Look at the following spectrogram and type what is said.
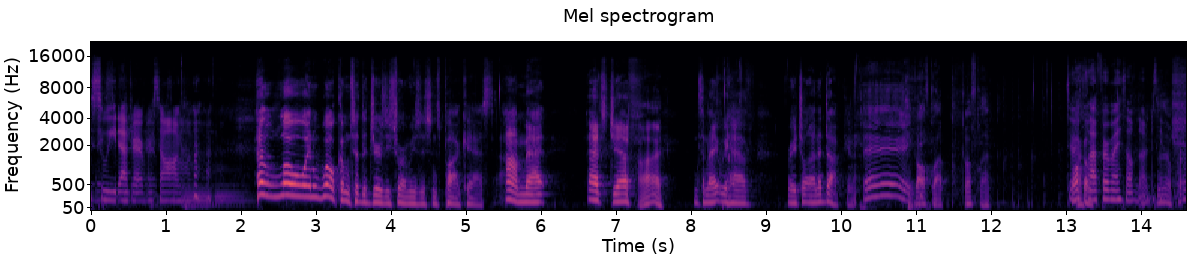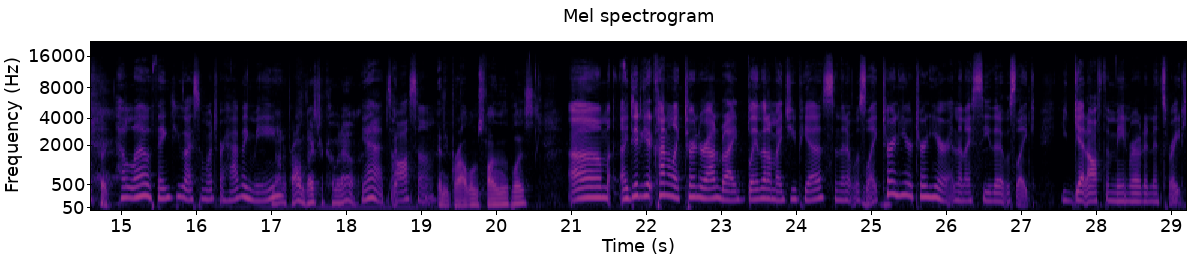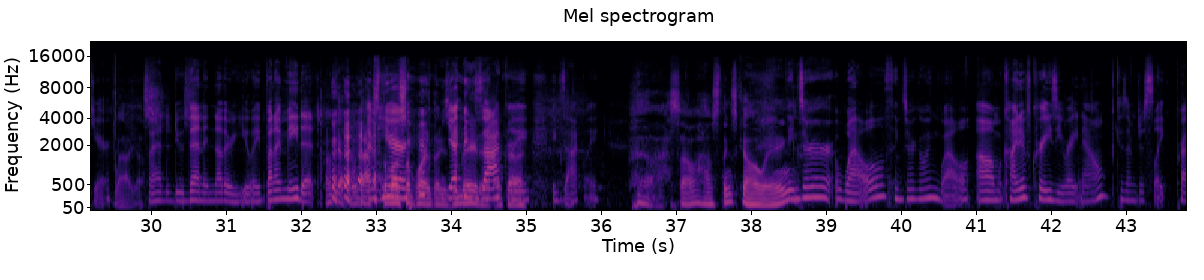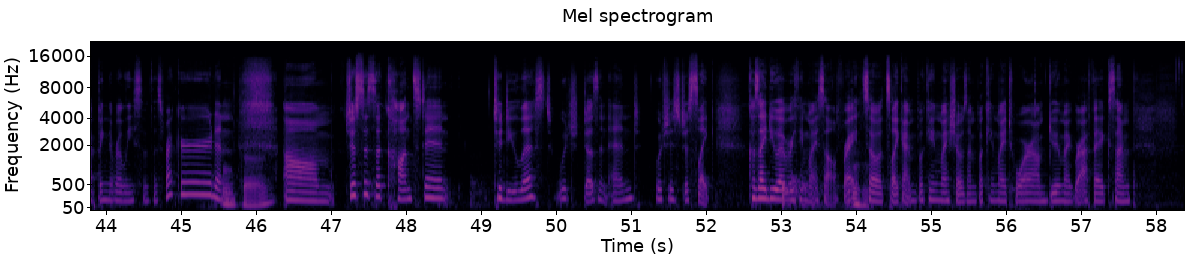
say sweet after every song. Hello and welcome to the Jersey Shore Musicians Podcast. I'm Matt. That's Jeff. Hi. And tonight we have Rachel Ana Dobken. Hey, golf clap. Golf clap. Do Welcome. I clap for myself? No, I'm just kidding. Yeah, perfect. Hello, thank you guys so much for having me. Not a problem. Thanks for coming out. Yeah, it's awesome. Any problems finding the place? Um, I did get kind of like turned around, but I blamed that on my GPS, and then it was like turn here, turn here, and then I see that it was like you get off the main road and it's right here. Wow, yes. So I had to do then another UA, but I made it. Okay, well, that's the here. most important thing. Yeah, you made exactly, It, okay. exactly. So, how's things going? Things are well. Things are going well. Um, kind of crazy right now because I'm just like prepping the release of this record and Okay. um, just as a constant to do list, which doesn't end, which is just like because I do everything myself, right? Mm-hmm. So it's like I'm booking my shows, I'm booking my tour, I'm doing my graphics, I'm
